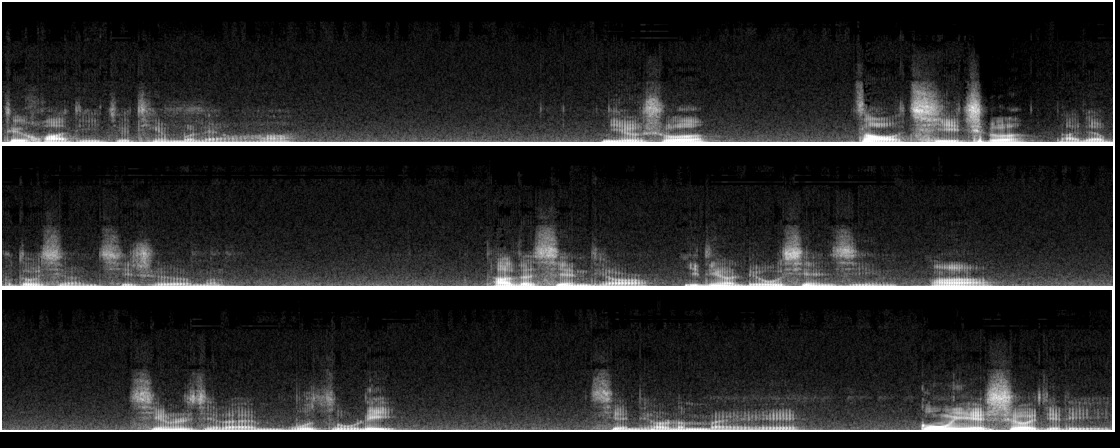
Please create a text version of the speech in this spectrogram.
这个话题就停不了啊。你就说造汽车，大家不都喜欢汽车吗？它的线条一定要流线型啊，行驶起来无阻力。线条的美，工业设计里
